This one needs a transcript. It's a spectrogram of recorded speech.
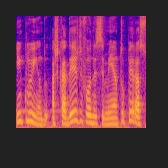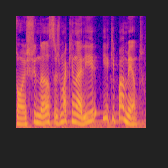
incluindo as cadeias de fornecimento, operações, finanças, maquinaria e equipamento.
